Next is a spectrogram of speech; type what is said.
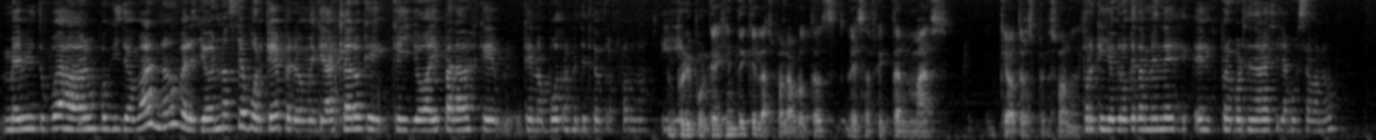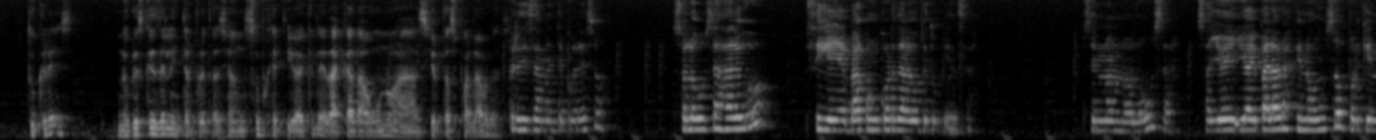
maybe tú puedes hablar un poquito más, ¿no? Pero yo no sé por qué, pero me queda claro que, que yo hay palabras que, que no puedo transmitir de otra forma. Y pero ¿y por qué hay gente que las palabrotas les afectan más que a otras personas? porque yo creo que también es, es proporcional a si las usan o no. ¿Tú crees? ¿No crees que es de la interpretación subjetiva que le da cada uno a ciertas palabras? Precisamente por eso. Solo usas algo si va a concordar algo que tú piensas. Si no, no lo usas. O sea, yo, yo hay palabras que no uso porque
